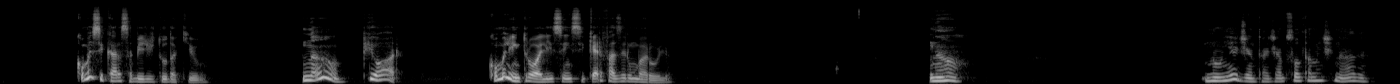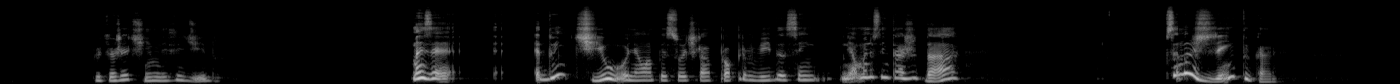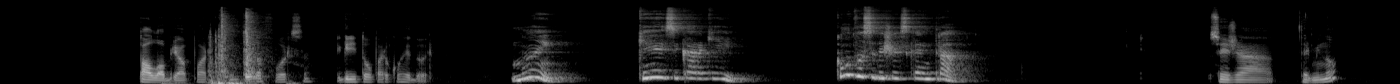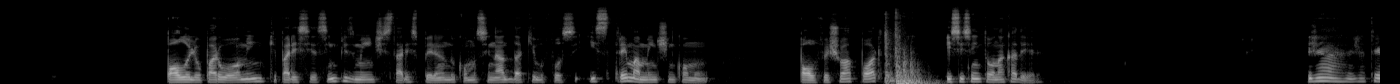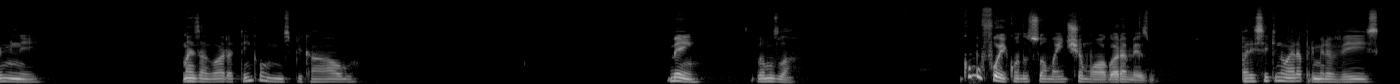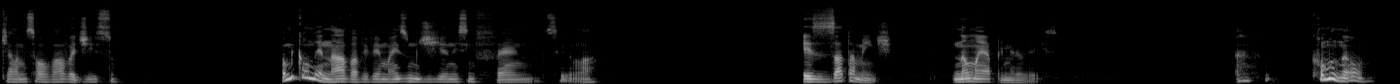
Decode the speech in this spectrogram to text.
Como esse cara sabia de tudo aquilo? Não, pior. Como ele entrou ali sem sequer fazer um barulho? Não. Não ia adiantar de absolutamente nada. Porque eu já tinha me decidido. Mas é. É doentio olhar uma pessoa tirar a própria vida sem nem ao menos tentar ajudar. Você é nojento, cara. Paulo abriu a porta com toda a força e gritou para o corredor: Mãe! Quem é esse cara aqui? Como você deixou esse cara entrar? Você já terminou? Paulo olhou para o homem, que parecia simplesmente estar esperando como se nada daquilo fosse extremamente incomum. Paulo fechou a porta e se sentou na cadeira. Já, já terminei. Mas agora tem como me explicar algo? Bem, vamos lá. Como foi quando sua mãe te chamou agora mesmo? Parecia que não era a primeira vez que ela me salvava disso. Eu me condenava a viver mais um dia nesse inferno, sei lá. Exatamente. Não é a primeira vez. Ah, como não?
